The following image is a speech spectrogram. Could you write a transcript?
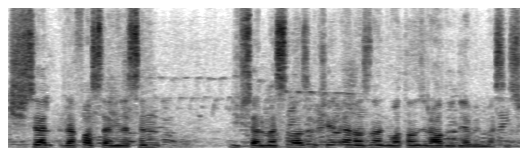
kişisel refah seviyesinin yükselmesi lazım ki en azından vatandaşı rahat ödeyebilmesi için.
